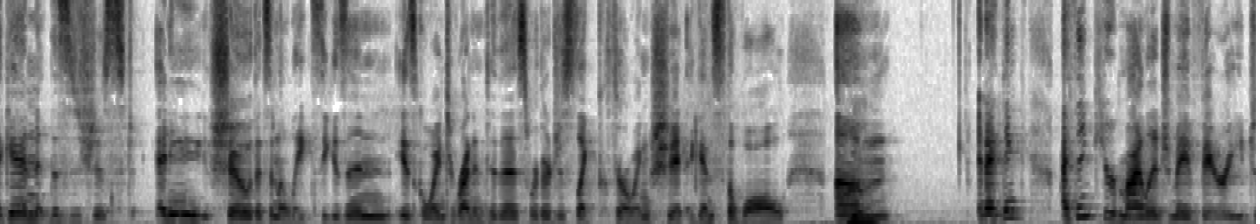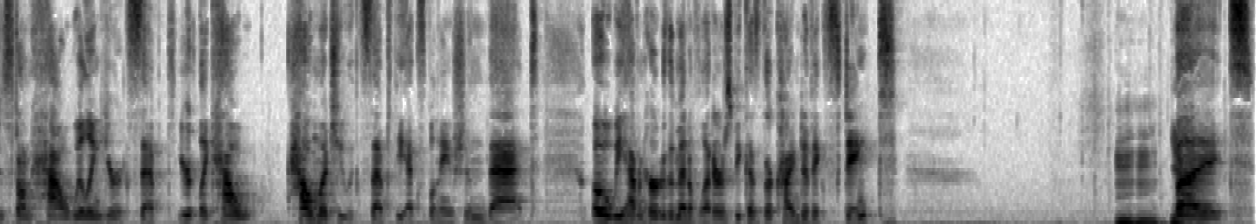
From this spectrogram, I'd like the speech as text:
again, this is just any show that's in a late season is going to run into this where they're just like throwing shit against the wall. Um, and I think I think your mileage may vary just on how willing you accept your like how how much you accept the explanation that oh we haven't heard of the men of letters because they're kind of extinct Yeah. but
